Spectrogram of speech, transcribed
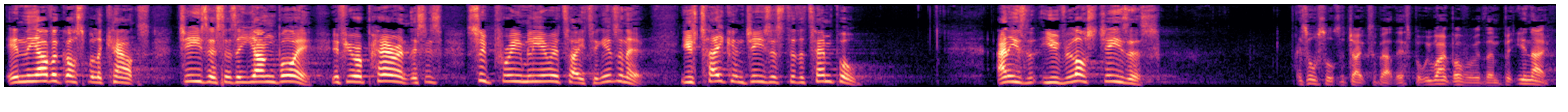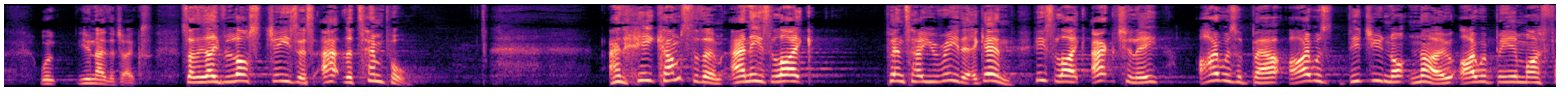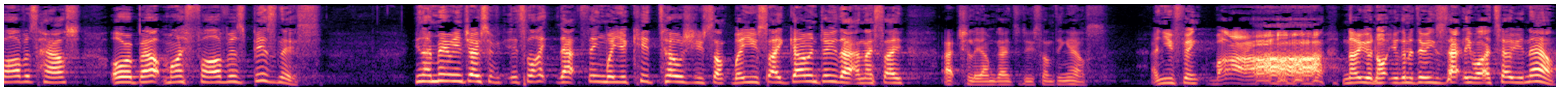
In the other gospel accounts, Jesus as a young boy. If you're a parent, this is supremely irritating, isn't it? You've taken Jesus to the temple and you've lost Jesus. There's all sorts of jokes about this, but we won't bother with them. But you know, you know the jokes. So they've lost Jesus at the temple. And he comes to them and he's like, depends how you read it. Again, he's like, actually, I was about, I was, did you not know I would be in my father's house or about my father's business? You know, Mary and Joseph, it's like that thing where your kid tells you something, where you say, go and do that, and they say, actually, I'm going to do something else. And you think, ah, no, you're not. You're going to do exactly what I tell you now.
